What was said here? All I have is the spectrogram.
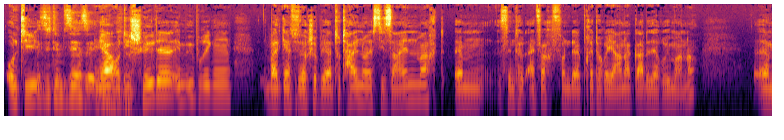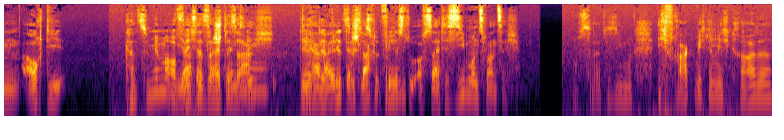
Und die Das sieht dem sehr, sehr ähnlich ja, und die. Schilde im Übrigen, weil Games Workshop ja ein total neues Design macht, ähm, sind halt einfach von der Prätorianergarde der Römer, ne? Ähm, auch die Kannst du mir mal auf ja, welcher Seite sagen? Der- die der Heraldik Blitz der ist Schlacht findest du auf Seite 27. Auf Seite 7. Ich frage mich nämlich gerade,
